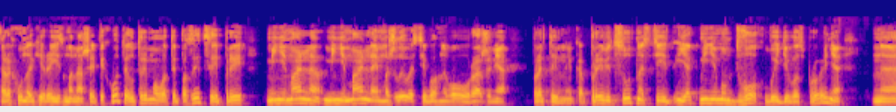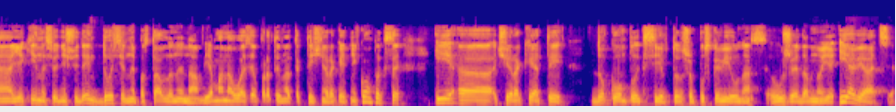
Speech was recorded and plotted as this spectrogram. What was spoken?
рахунок героїзму нашої піхоти утримувати позиції при мінімально мінімальній можливості вогневого ураження противника при відсутності як мінімум двох видів озброєння, е, які на сьогоднішній день досі не поставлені нам. Я маю на увазі оперативно-тактичні ракетні комплекси і е, чи ракети до комплексів, тому що пускові у нас вже давно є, і авіація.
